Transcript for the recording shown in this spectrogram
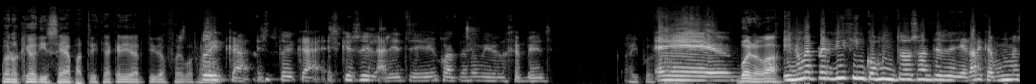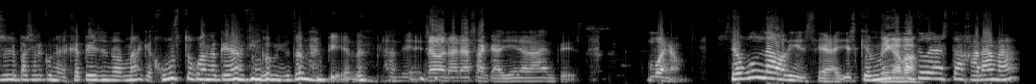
Bueno, qué odisea, Patricia, qué divertido fue, por favor. Estoica, estoica. Es que soy la leche ¿eh? cuando no miro el GPS. Ay, por favor. Eh, Bueno, va. Y no me perdí cinco minutos antes de llegar, que a mí me suele pasar con el GPS normal, que justo cuando quedan cinco minutos me pierdo. En plan de, no, no era esa calle, era la antes. Bueno, segunda odisea, y es que en medio de toda esta jarana,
